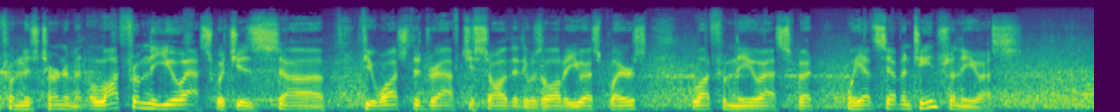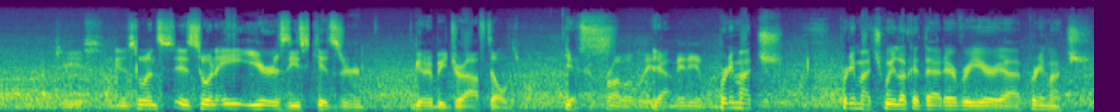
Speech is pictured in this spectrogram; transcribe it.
from this tournament. A lot from the U.S., which is uh, if you watched the draft, you saw that there was a lot of U.S. players. A lot from the U.S., but we have 17 from the U.S. Jeez. And so in, so in eight years, these kids are going to be draft eligible. Yes. And probably. Yeah. Many of them. Pretty much. Pretty much. We look at that every year. Yeah. Pretty much.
